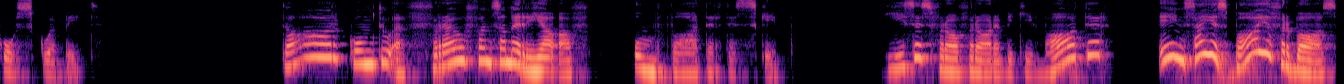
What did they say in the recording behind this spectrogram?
kos koop het. Daar kom toe 'n vrou van Samaria af om water te skep. Jesus vra vir haar 'n bietjie water en sy is baie verbaas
